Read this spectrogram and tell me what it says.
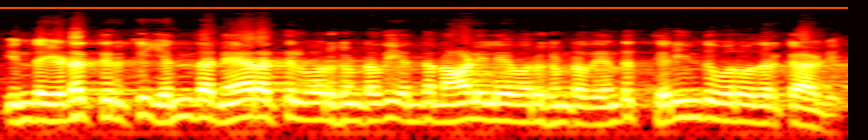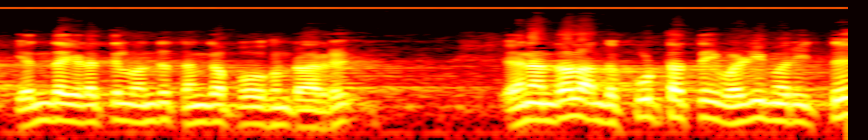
இந்த இடத்திற்கு எந்த நேரத்தில் வருகின்றது எந்த நாளிலே வருகின்றது என்று தெரிந்து வருவதற்காக எந்த இடத்தில் வந்து தங்கப் போகின்றார்கள்? ஏனென்றால் அந்த கூட்டத்தை வழிமறித்து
